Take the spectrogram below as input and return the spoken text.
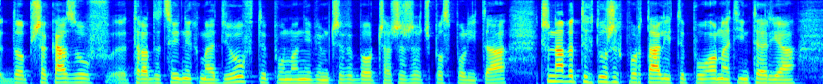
e, do przekazów tradycyjnych mediów, typu, no nie wiem, czy Wyborcza, czy Rzeczpospolita, czy nawet tych dużych portali typu Onet, Interia, E, e,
